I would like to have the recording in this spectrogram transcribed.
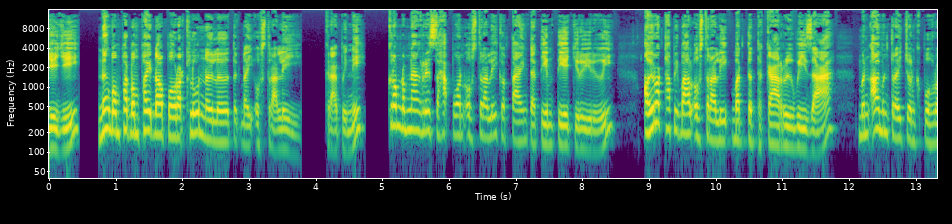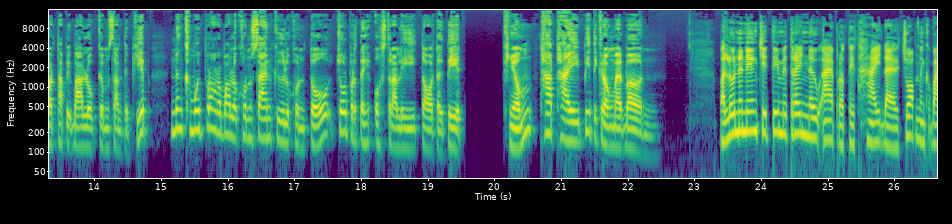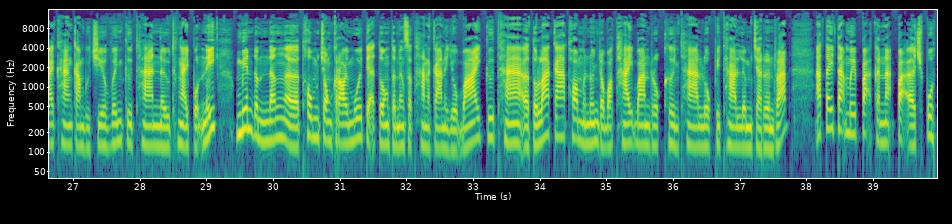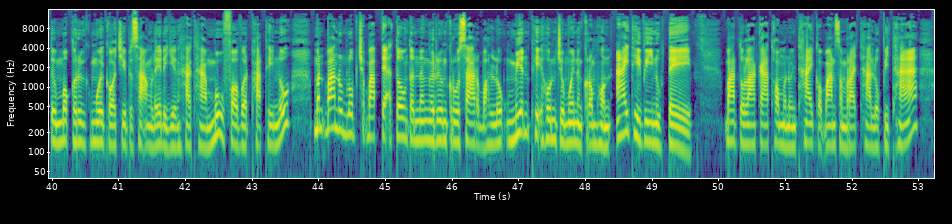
យាយីនិងបំផិតបំភ័យដល់ពលរដ្ឋខ្លួននៅលើទឹកដីអូស្ត្រាលីក្រៅពីនេះក្រុមតំណាងរាស្ត្រសហព័ន្ធអូស្ត្រាលីក៏តែងតែទាមទារជារឿយៗឲ្យរដ្ឋាភិបាលអូស្ត្រាលីបិទទឹកធការឬវីសាមិនឲ្យមន្ត្រីជាន់ខ្ពស់រដ្ឋាភិបាលលោកកឹមសន្តិភាពនិងក្មួយប្រុសរបស់លោកហ៊ុនសែនគឺលោកហ៊ុនតូចូលប្រទេសអូស្ត្រាលីតទៅទៀតខ្ញុំថាថៃពីទីក្រុងមែលប៊ន បលូននាងជាទីមេត្រីនៅឯប្រទេសថៃដែលជាប់នឹងក្បែរខាងកម្ពុជាវិញគឺថានៅថ្ងៃពុធនេះមានដំណឹងធំចុងក្រោយមួយតាក់ទងទៅនឹងស្ថានភាពនយោបាយគឺថាតុលាការធម្មនុញ្ញរបស់ថៃបានរកឃើញថាលោកពិថាលឹមចរិនរ័ត្នអតីតមេបកគណៈបកឈ្មោះទៅមុខឬមួយក៏ជាភាសាអង់គ្លេសដែលយើងហៅថា Move Forward Party នោះมันបានរំលោភច្បាប់តាក់ទងទៅនឹងរឿងគ្រួសាររបស់លោកមានភាគហ៊ុនជាមួយនឹងក្រុមហ៊ុន ITV នោះទេ បាទតុលាការធម្មនុញ្ញថៃក៏បានសម្រេចថាលោកពិថា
